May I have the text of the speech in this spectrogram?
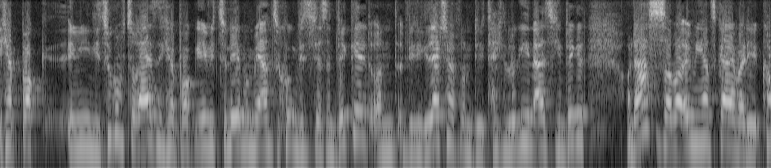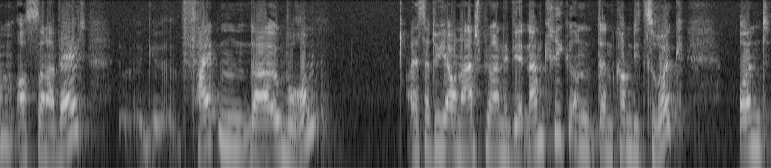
ich habe Bock, irgendwie in die Zukunft zu reisen, ich habe Bock, ewig zu leben und mir anzugucken, wie sich das entwickelt und wie die Gesellschaft und die Technologie und alles sich entwickelt. Und da ist es aber irgendwie ganz geil, weil die kommen aus so einer Welt, fighten da irgendwo rum. Das ist natürlich auch eine Anspielung an den Vietnamkrieg und dann kommen die zurück und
